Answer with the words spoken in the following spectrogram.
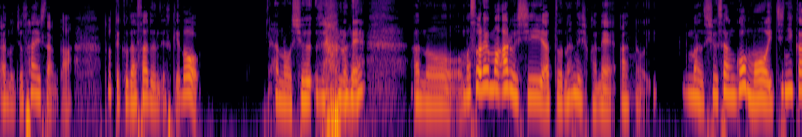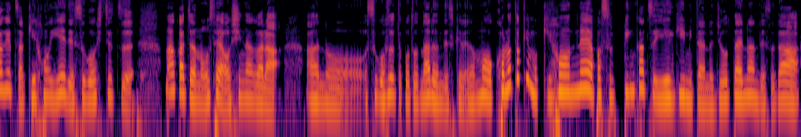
あの、助産師さんが撮ってくださるんですけど、あの、しゅ、あのね、あの、まあ、それもあるし、あと何でしょうかね、あの、まあ、出産後も1、2ヶ月は基本家で過ごしつつ、まあ、赤ちゃんのお世話をしながら、あの、過ごすってことになるんですけれども、この時も基本ね、やっぱすっぴんかつ家着みたいな状態なんですが、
